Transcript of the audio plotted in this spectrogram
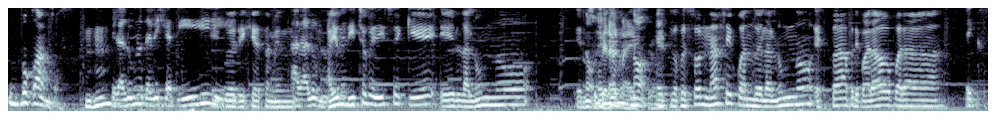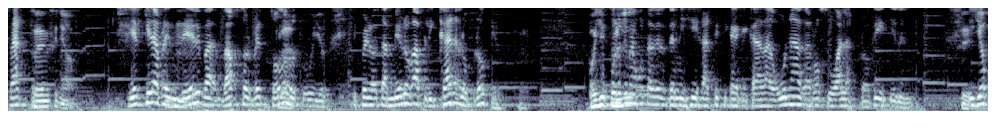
un poco ambos. Ujú. El alumno te elige a ti Y tú y, eliges también. al alumno, Hay un sí. dicho que dice que el alumno. eh, no, el al no, el profesor nace cuando el alumno está preparado para exacto. ser enseñado. Si él quiere aprender, va, va a absorber todo Claro. lo tuyo, pero también lo va a aplicar a lo propio. Oye, Eso es lo que me gusta de, de mis hijas artísticas, que cada una agarró sus alas propias y tienen. Sí. Y yo,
